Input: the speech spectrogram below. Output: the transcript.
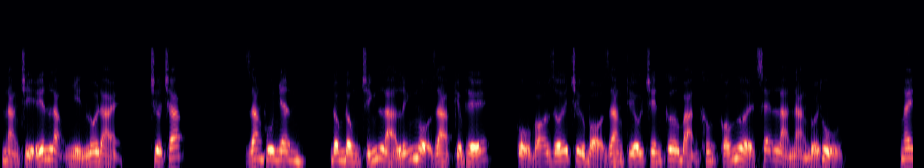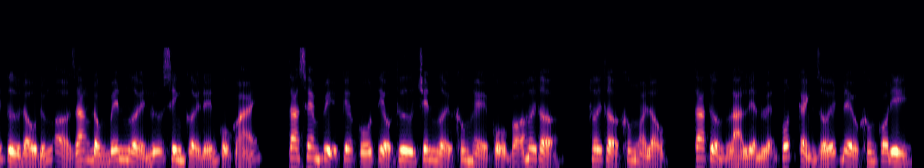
nàng chỉ yên lặng nhìn lôi đài, chưa chắc. Giang phu nhân, đồng đồng chính là lĩnh ngộ ra kiếm thế, cổ võ giới trừ bỏ Giang thiếu trên cơ bản không có người sẽ là nàng đối thủ. Ngay từ đầu đứng ở Giang đồng bên người nữ sinh cười đến cổ quái, ta xem vị kia cố tiểu thư trên người không hề cổ võ hơi thở, hơi thở không ngoài lầu, ta tưởng là liền luyện cốt cảnh giới đều không có đi,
